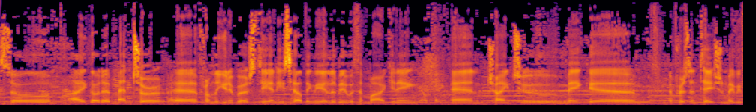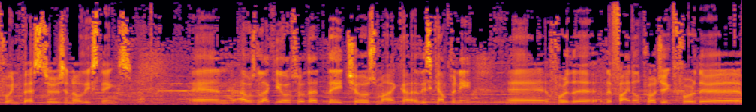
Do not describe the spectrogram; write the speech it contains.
So um, I got a mentor uh, from the university, and he's helping me a little bit with the marketing and trying to make a, a presentation maybe for investors and all these things. And I was lucky also that they chose my this company uh, for the the final project for the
